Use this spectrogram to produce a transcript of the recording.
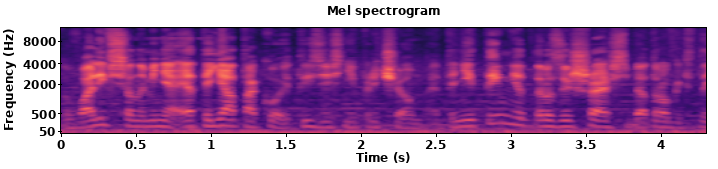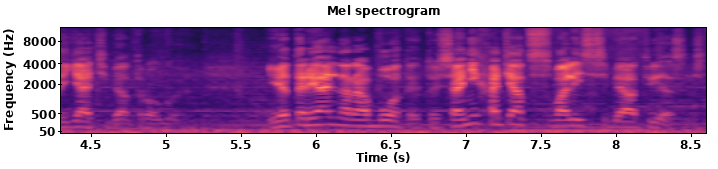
вали все на меня, это я такой, ты здесь ни при чем. Это не ты мне разрешаешь себя трогать, это я тебя трогаю. И это реально работает. То есть они хотят свалить с себя ответственность.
